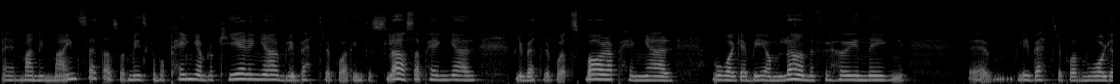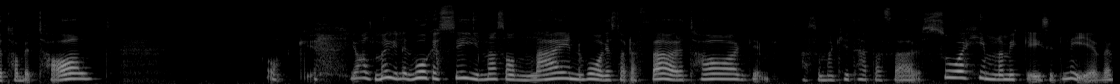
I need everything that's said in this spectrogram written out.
money mindset, alltså att minska på pengablockeringar, bli bättre på att inte slösa pengar, bli bättre på att spara pengar, våga be om löneförhöjning, eh, bli bättre på att våga ta betalt. Och ja, allt möjligt. Våga synas online, våga starta företag. Alltså man kan ju tappa för så himla mycket i sitt liv.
